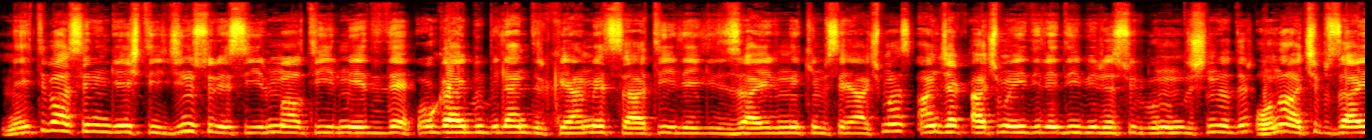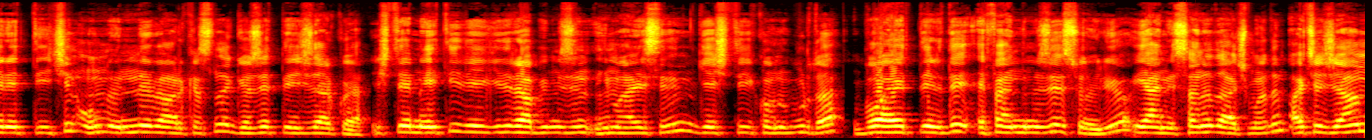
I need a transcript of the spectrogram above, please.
Mehdi bahsinin geçtiği Cin suresi 26-27'de o gaybı bilendir kıyamet saati ile ilgili zahirini kimseye açmaz. Ancak açmayı dilediği bir Resul bunun dışındadır. Onu açıp zahir ettiği için onun önüne ve arkasına gözetleyiciler koyar. İşte Mehdi ile ilgili Rabbimizin himayesinin geçtiği konu burada. Bu ayetleri de Efendimiz'e söylüyor. Yani sana da açmadım. Açacağım,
